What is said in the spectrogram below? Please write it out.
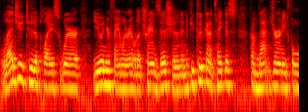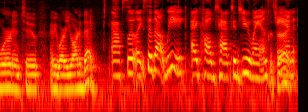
led you to the place where you and your family were able to transition. And if you could kind of take us from that journey forward into maybe where you are today. Absolutely. So that week, I contacted you, Lance, right. and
